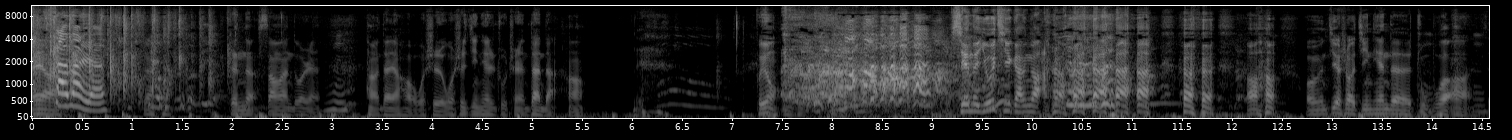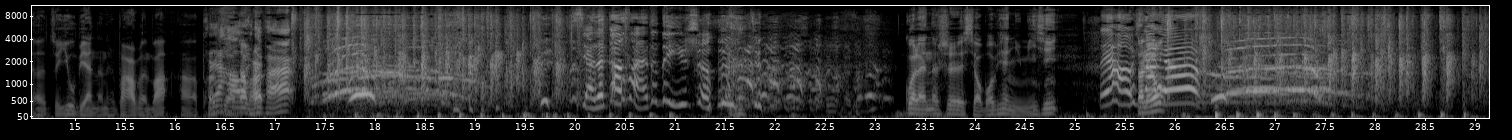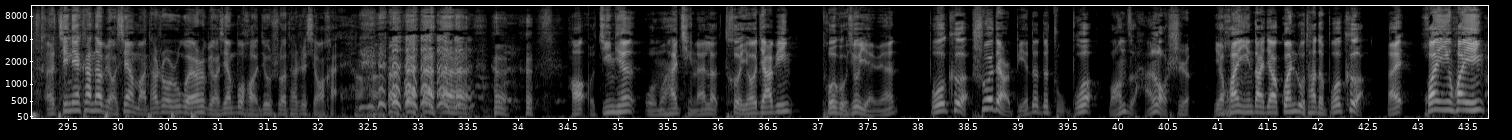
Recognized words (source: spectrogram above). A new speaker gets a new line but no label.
哎呀，
三万人，
真的三万多人
嗯
啊！大家好，我是我是今天的主持人蛋蛋啊。不用，显得尤其尴尬。啊，我们介绍今天的主播啊，呃，最右边的那是八二本八啊，盆儿哥
大家好，
大盆儿。
我是大盆。
显得刚才的那一声就。
过来呢是小薄片女明星，
大家好，我是
刘
大刘。
呃，今天看他表现吧，他说如果要是表现不好，就说他是小海。哈 哈
好，今天我们还请来了特邀嘉宾，脱口秀演员、播客说点别的的主播王子涵老师，也欢迎大家关注他的播客，来欢迎欢迎。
